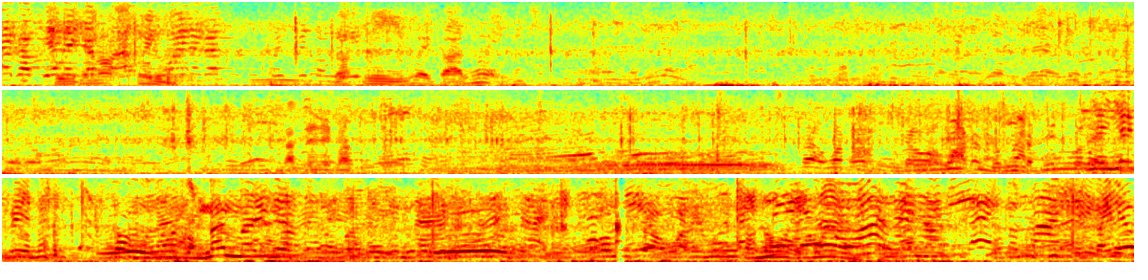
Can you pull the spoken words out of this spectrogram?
นะครับเดี๋ยวได้จับปลาไปด้วยนะครับไม่ไม่ต้องหและนีมีด้วยการให้กลับได้เลยครับไม่ใช่เป็นนะกำนั่นไหนเนี่ยต้นโน้ตนะไปเร็ว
